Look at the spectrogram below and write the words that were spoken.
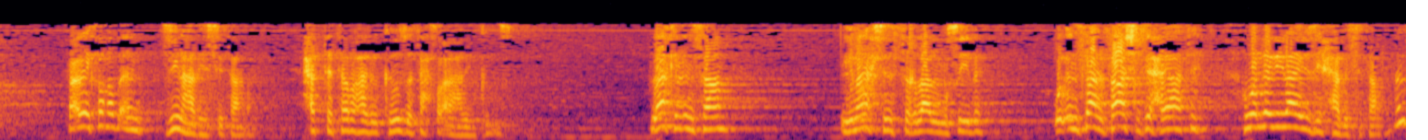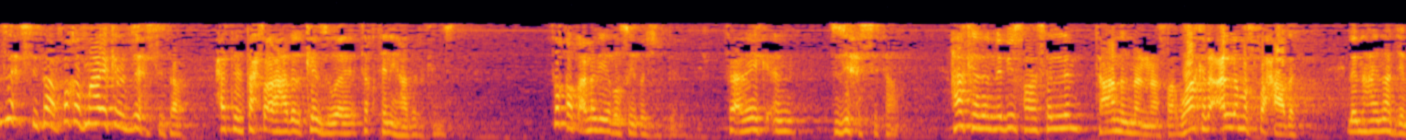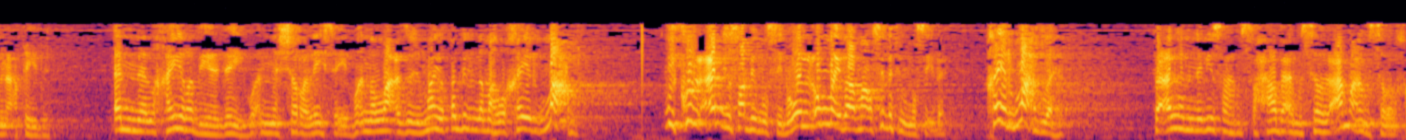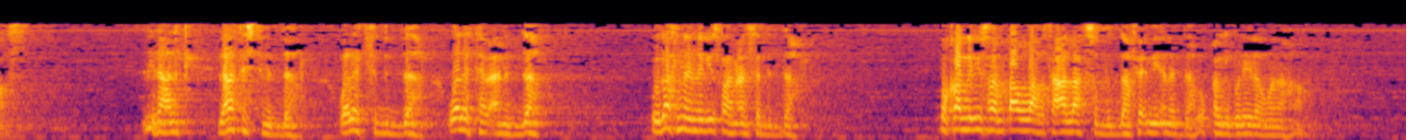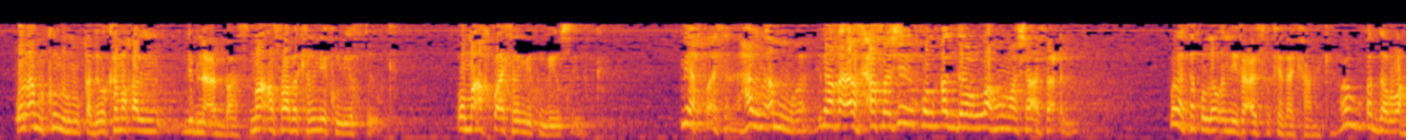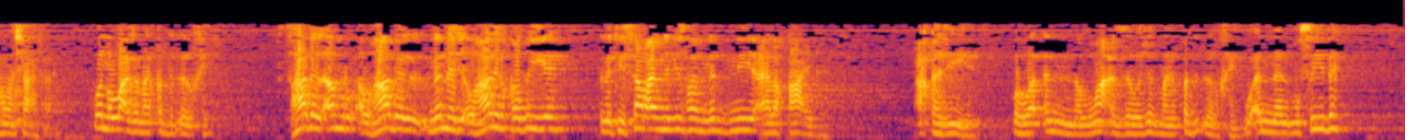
فعليك فقط أن تزيل هذه الستارة حتى ترى هذه الكنوز وتحصل على هذه الكنوز. لكن الإنسان اللي ما يحسن استغلال المصيبة والإنسان الفاشل في حياته هو الذي لا يزيح هذا الستار أزح الستار فقط ما عليك أن تزيح الستار حتى تحصل على هذا الكنز وتقتني هذا الكنز. فقط عملية بسيطة جدا. فعليك أن تزيح الستار. هكذا النبي صلى الله عليه وسلم تعامل مع النصارى وهكذا علم الصحابة. لأن هاي ناتجة من عقيدة. أن الخير بيديه وأن الشر ليس إليه. وأن الله عز وجل ما يقدر إلا ما هو خير محض لكل عبد يصاب بمصيبة. والأمة إذا ما أصيبت بمصيبة. خير محض لها. فعلم النبي صلى الله عليه وسلم الصحابة على المستوى العام وعلى المستوى الخاص. لذلك لا تشتم الدهر. ولا تسب الدهر ولا تلعن الدهر. وذاك النبي صلى الله عليه وسلم عن سب الدهر. وقال النبي صلى الله عليه وسلم قال الله تعالى لا تسبوا الدهر فإني أنا الدهر أقلب ليله ونهاره والأمر كله مقدر وكما قال لابن عباس ما أصابك لم يكن ليخطئك وما أخطأك لم يكن ليصيبك. ما أخطأك؟ هذا من أمر إذا حصل شيء يقول قدر الله ما شاء فعل. ولا تقول لو أني فعلت كذا كان كذا قدر الله ما شاء فعل. وأن الله عز وجل يقدر الخير. فهذا الأمر أو هذا المنهج أو هذه القضية التي سار على النبي صلى الله عليه وسلم مبني على قاعدة عقدية وهو أن الله عز وجل ما يقدر إلى الخير وأن المصيبة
